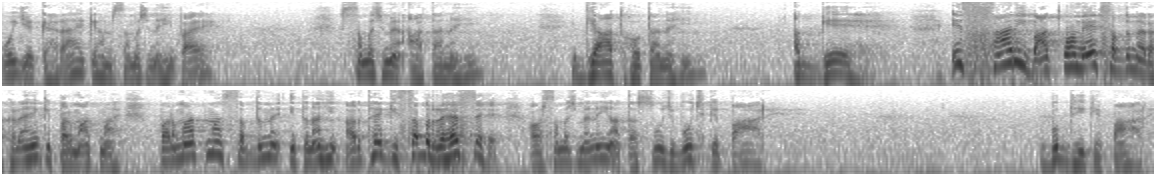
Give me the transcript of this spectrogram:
वो ये कह रहा है कि हम समझ नहीं पाए। समझ में आता नहीं, ज्ञात होता नहीं, अज्ञे है। इस सारी बात को हम एक शब्द में रख रहे हैं कि परमात्मा है। परमात्मा शब्द में इतना ही अर्थ है कि सब रहस्य है और समझ में नहीं आता सूझबूझ के पार है। बुद्धि के पार है,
